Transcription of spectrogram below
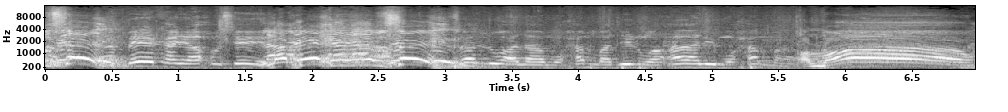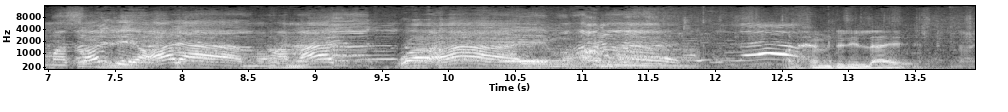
حسين لبيك يا حسين لبيك يا حسين صلوا على محمد وآل محمد اللهم صل على محمد وآل محمد alhamdulilayi n'an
